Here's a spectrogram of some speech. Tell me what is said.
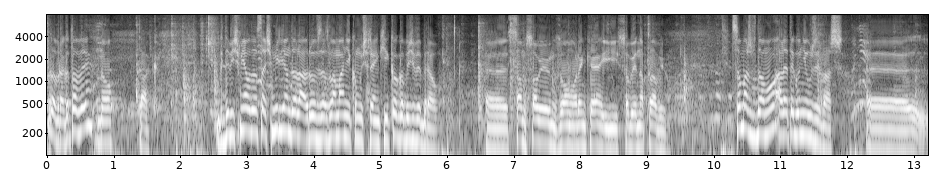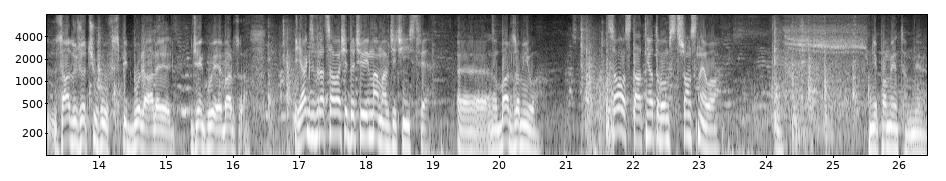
Dobra, gotowy? No, tak. Gdybyś miał dostać milion dolarów za złamanie komuś ręki, kogo byś wybrał? E, sam sobie złamał rękę i sobie naprawił. Co masz w domu, ale tego nie używasz? E, za dużo ciuchów z Pitbulla, ale dziękuję bardzo. Jak zwracała się do ciebie mama w dzieciństwie? E, no bardzo miło. Co ostatnio tobą wstrząsnęło? Nie pamiętam, nie wiem.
